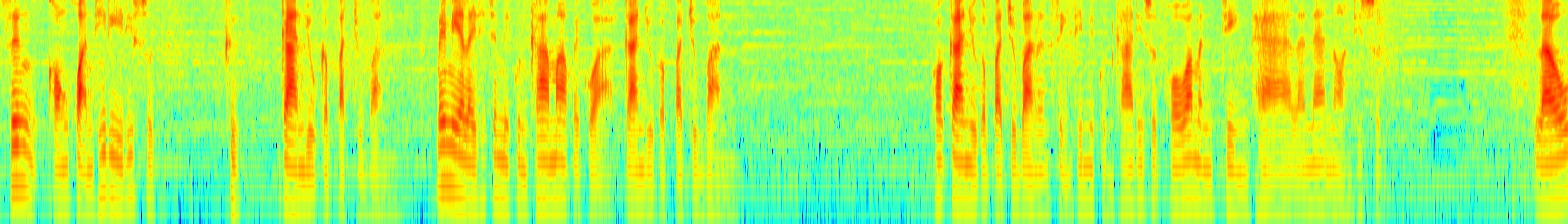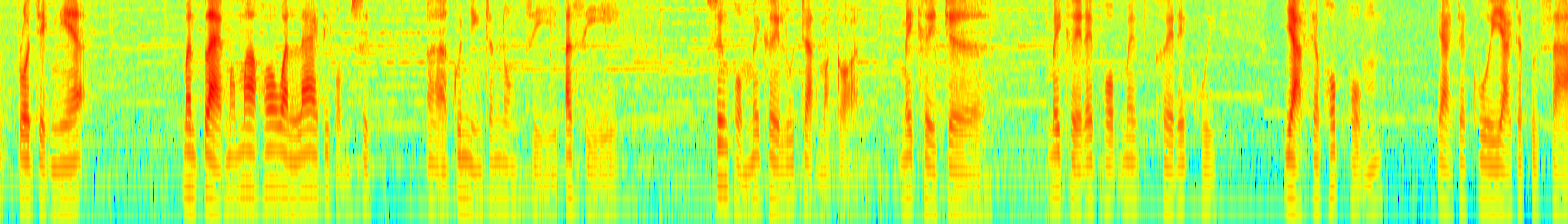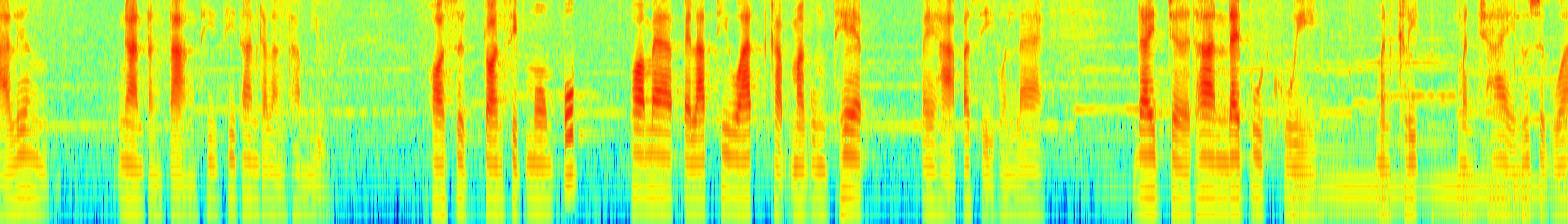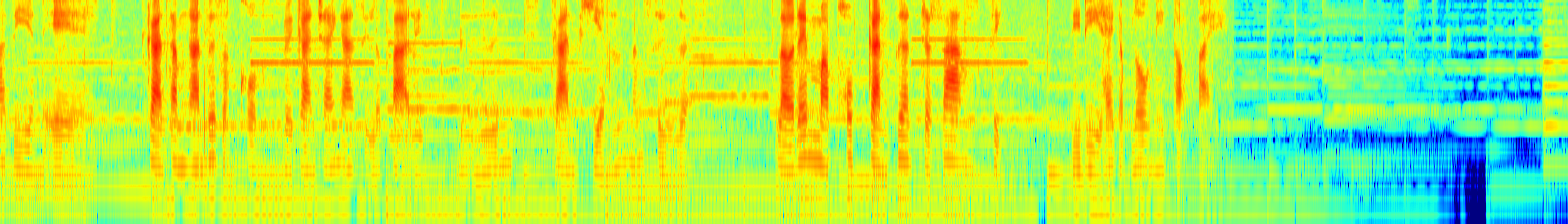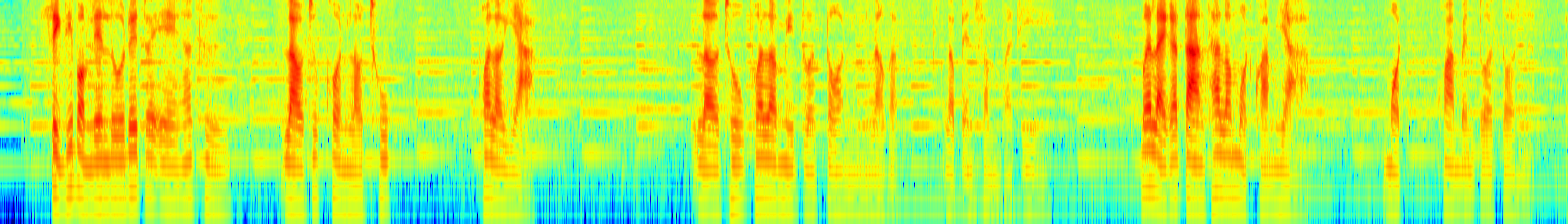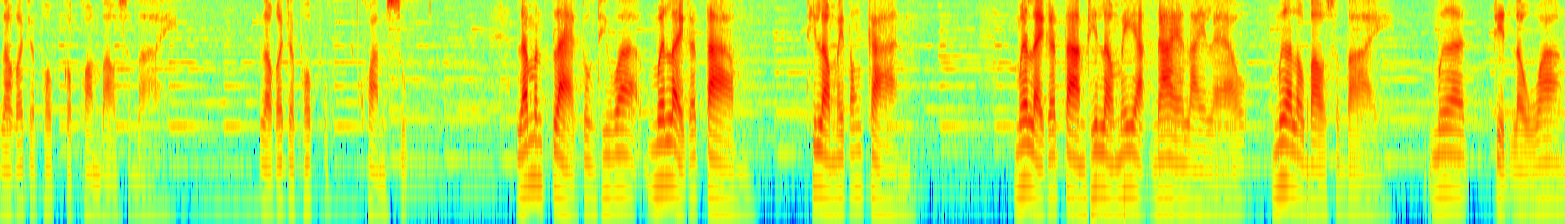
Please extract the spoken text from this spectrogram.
ซึ่งของขวัญที่ดีที่สุดคือการอยู่กับปัจจุบัน ไม่มีอะไรที่จะมีคุณค่ามากไปกว่า การอยู่กับปัจจุบัน เพราะการอยู่กับปัจจุบันเป็นสิ่งที่มีคุณค่าที่สุด เพราะว่ามันจริงแท้และแน่นอนที่สุด แล้วโปรเจกต์เนี้ยมันแปลกมาก ๆ เพราะวันแรกที่ผมศึกคุณหญิงจำนงศรีป้าศรีซึ่งผมไม่เคยรู้จักมาก่อน ไม่เคยเจอ ไม่เคยได้พบ ไม่เคยได้คุย อยากจะพบผม อยากจะคุย อยากจะปรึกษาเรื่องงานต่างๆ ที่ที่ท่านกำลังทำอยู่ พอศึกตอน 10โมงปุ๊บ พ่อแม่ไปรับที่วัดขับมากรุงเทพไปหาป้าศรีคนแรก ได้เจอท่านได้พูดคุย มันคลิกมันใช่รู้สึกว่า DNA การทำงานด้วยสังคม โดยการใช้งานศิลปะหรือหรือการเขียนหนังสือ เราได้มาพบกันเพื่อจะสร้างสิ่ง ดีๆ ให้กับโลกนี้ต่อไป สิ่งที่ผมเรียนรู้ด้วยตัวเองก็คือ เราทุกคนเราทุกข์เพราะเราอยาก เราทุกข์เพราะเรามีตัวตนเราแบบเราเป็นสัมปทีเมื่อไหร่ก็ตามถ้าเราหมดความอยาก หมดความเป็นตัวตน เราก็จะพบกับความเบาสบาย เราก็จะพบกับความสุข แล้วมันแปลกตรงที่ว่าเมื่อไหร่ก็ตามที่เราไม่ต้องการ เมื่อไหร่ก็ตามที่เราไม่อยากได้อะไรแล้ว เมื่อเราเบาสบาย เมื่อจิตเราว่าง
